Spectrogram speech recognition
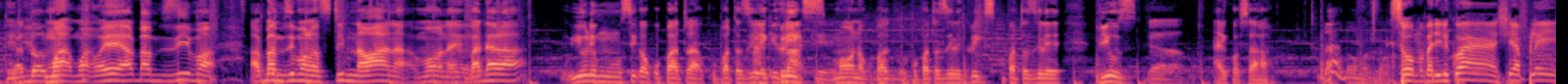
Mwa, mwa, yeah, album mzima album mzima una stream na wana umeona? Yeah. badala yule mhusika kupata kupata zile Haki clicks umeona? Kupata, kupata zile clicks kupata zile views. Yeah. haiko sawa. Da, noma so mabadiliko haya ya share play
